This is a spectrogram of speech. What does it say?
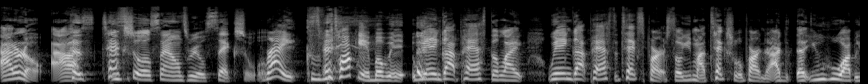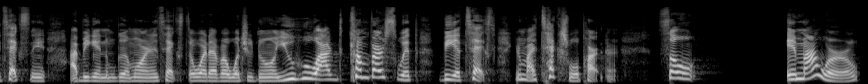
I don't know. Because textual sounds real sexual. Right, because we're talking, but we, we ain't got past the like, we ain't got past the text part. So you my textual partner. I, that you who I be texting, I be getting them good morning text or whatever. What you doing? You who I converse with via text. You're my textual partner. So in my world,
